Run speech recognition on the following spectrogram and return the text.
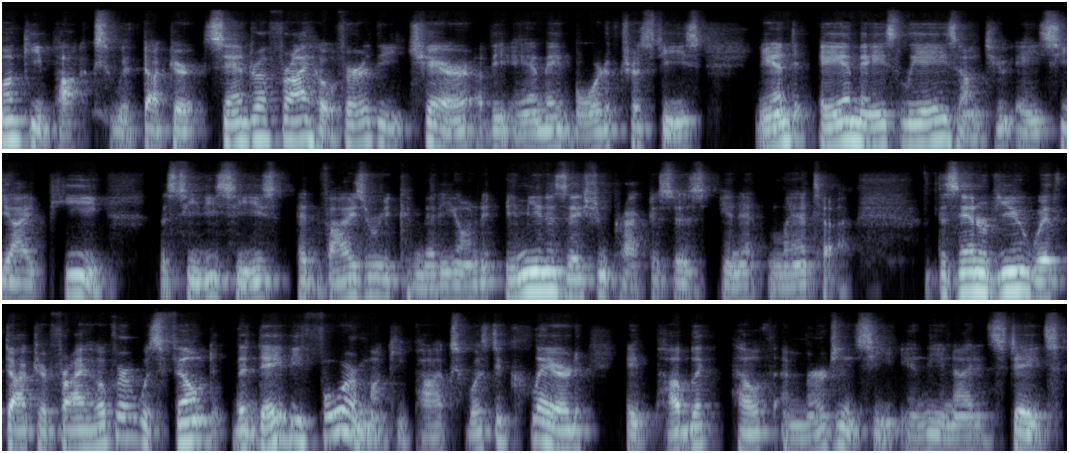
monkeypox with Dr. Sandra Fryhofer, the chair of the AMA Board of Trustees and AMA's liaison to ACIP, the CDC's Advisory Committee on Immunization Practices in Atlanta. This interview with Dr. Fryhofer was filmed the day before monkeypox was declared a public health emergency in the United States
